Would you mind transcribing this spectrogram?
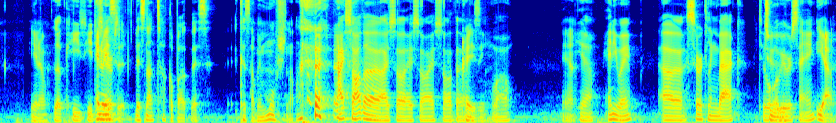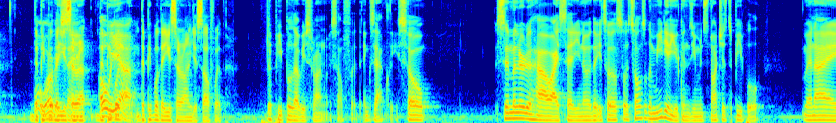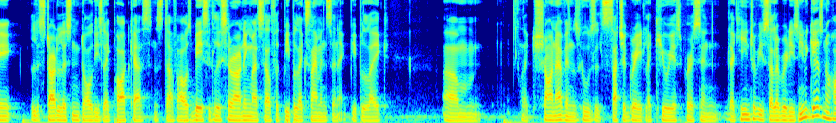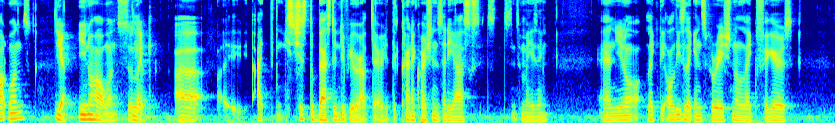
you know, look, he's he deserves Anyways, it. Let's not talk about this because I'm emotional. I saw the, I saw, I saw, I saw the crazy. Wow. Yeah. Yeah. Anyway, uh, circling back to, to, what we were saying. Yeah, the what people that you surround. oh people, yeah, the people that you surround yourself with. The people that we surround myself with, exactly. So, similar to how I said, you know, it's also it's also the media you consume. It's not just the people. When I started listening to all these like podcasts and stuff, I was basically surrounding myself with people like Simon Sinek, people like, um, like Sean Evans, who's such a great like curious person. Like he interviews celebrities. You guys know Hot Ones? Yeah. You know Hot Ones. So, like, uh, I, I think he's just the best interviewer out there. The kind of questions that he asks, it's, it's, it's amazing. And, you know, like the, all these like inspirational like figures,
